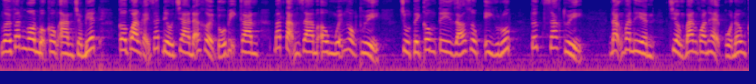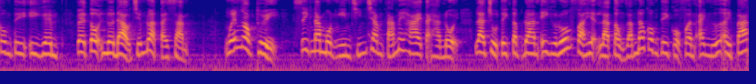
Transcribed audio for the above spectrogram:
người phát ngôn Bộ Công an cho biết, cơ quan cảnh sát điều tra đã khởi tố bị can, bắt tạm giam ông Nguyễn Ngọc Thủy, chủ tịch công ty giáo dục E Group tức Xác Thủy, Đặng Văn Hiền, trưởng ban quan hệ cổ đông công ty E-Game về tội lừa đảo chiếm đoạt tài sản. Nguyễn Ngọc Thủy, sinh năm 1982 tại Hà Nội, là chủ tịch tập đoàn E-Group và hiện là tổng giám đốc công ty cổ phần Anh ngữ APAT.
